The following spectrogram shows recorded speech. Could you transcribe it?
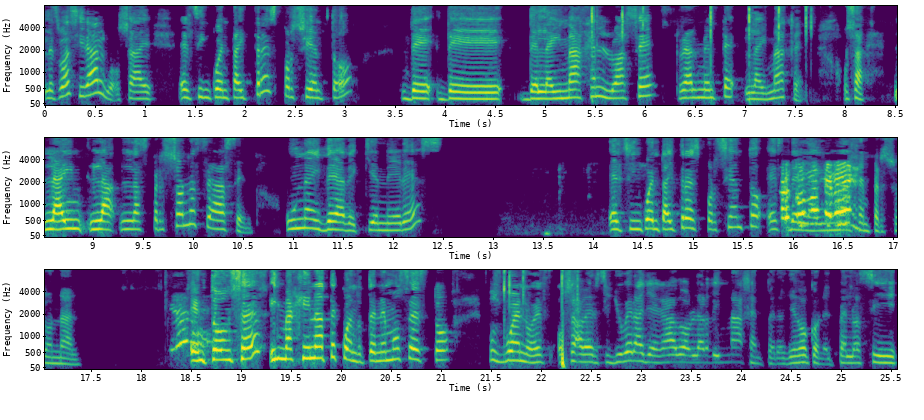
les voy a decir algo, o sea, el 53% de, de, de, la imagen lo hace realmente la imagen. O sea, la, las personas se hacen una idea de quién eres, el 53% es de la imagen personal. Entonces, imagínate cuando tenemos esto, pues bueno, es, o sea, a ver, si yo hubiera llegado a hablar de imagen, pero llego con el pelo así,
